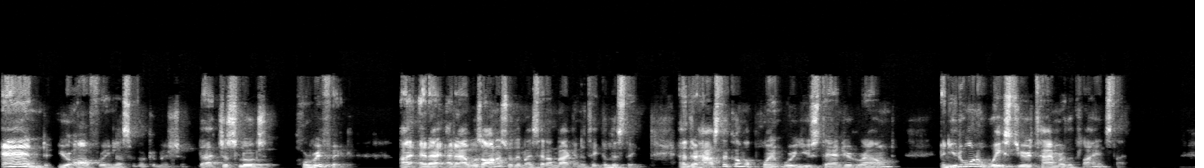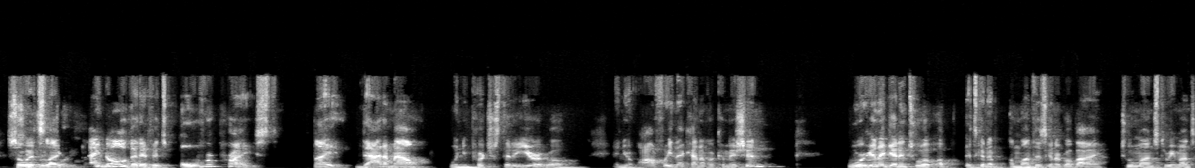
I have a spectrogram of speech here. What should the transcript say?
and you're offering less of a commission. That just looks horrific. I, and I and I was honest with him. I said, I'm not going to take the listing. And there has to come a point where you stand your ground, and you don't want to waste your time or the client's time. So Super it's like important. I know that if it's overpriced by that amount when you purchased it a year ago, and you're offering that kind of a commission, we're gonna get into a, a, it's gonna a month is gonna go by, two months, three months.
